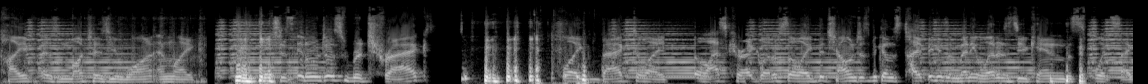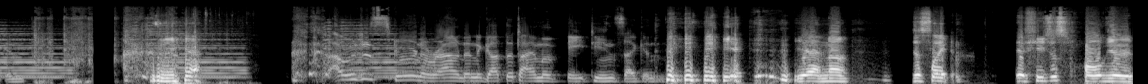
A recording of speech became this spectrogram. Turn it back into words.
type as much as you want and like it's just it'll just retract like back to like the last correct letter. So like the challenge just becomes typing as many letters as you can in the split second. I was just screwing around and it got the time of 18 seconds. yeah, no. Just like if you just hold your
